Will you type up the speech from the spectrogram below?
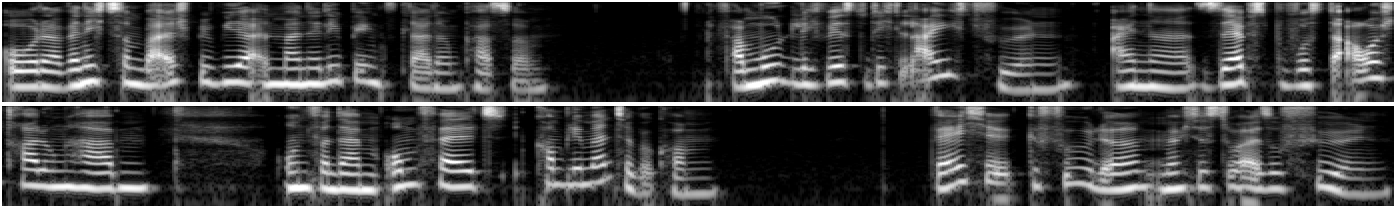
Oder wenn ich zum Beispiel wieder in meine Lieblingskleidung passe. Vermutlich wirst du dich leicht fühlen, eine selbstbewusste Ausstrahlung haben und von deinem Umfeld Komplimente bekommen. Welche Gefühle möchtest du also fühlen?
